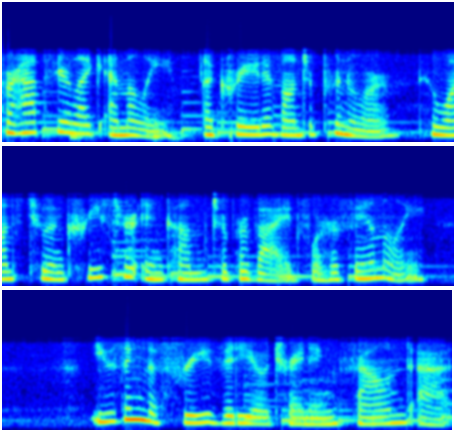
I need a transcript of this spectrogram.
Perhaps you're like Emily, a creative entrepreneur who wants to increase her income to provide for her family. Using the free video training found at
